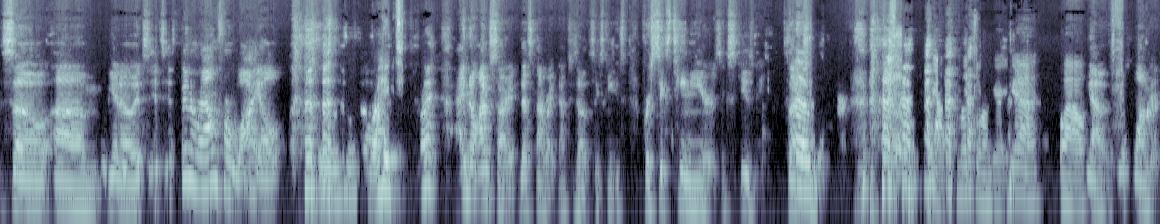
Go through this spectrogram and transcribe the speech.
So um, you know, it's it's it's been around for a while. Right. Right? I know. I'm sorry. That's not right. Not 2016. It's for 16 years. Excuse me. So Oh. yeah, much longer. Yeah. Wow. yeah, longer.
